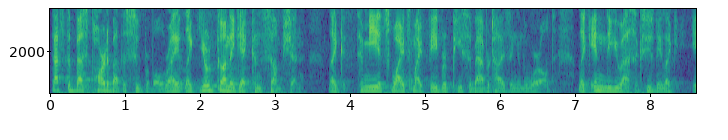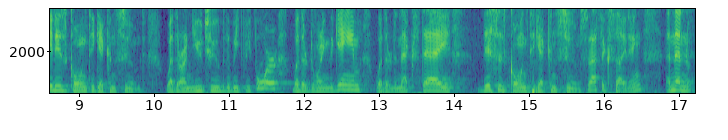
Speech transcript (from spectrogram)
that's the best part about the Super Bowl, right? Like, you're gonna get consumption. Like to me, it's why it's my favorite piece of advertising in the world. Like in the U.S., excuse me. Like it is going to get consumed, whether on YouTube the week before, whether during the game, whether the next day. This is going to get consumed, so that's exciting. And then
